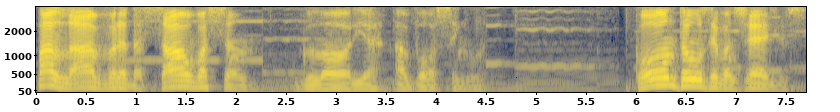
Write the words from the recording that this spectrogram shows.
Palavra da salvação. Glória a vós, Senhor. Contam os evangelhos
